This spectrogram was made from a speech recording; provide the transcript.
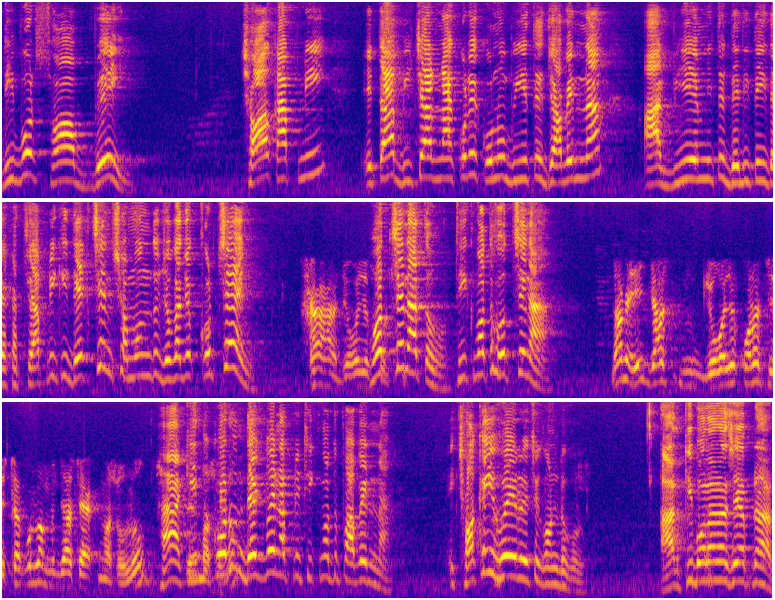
ডিভোর্স হবেই। ছক আপনি এটা বিচার না করে কোনো বিয়েতে যাবেন না আর বিয়ে এমনিতে দেরিতেই দেখাচ্ছে। আপনি কি দেখছেন সম্বন্ধ যোগাযোগ করছেন? হ্যাঁ হ্যাঁ যোগাযোগ হচ্ছে না তো ঠিক মতো হচ্ছে না। না না এই জাস্ট যোগাযোগ করার চেষ্টা করলাম জাস্ট এক মাস হলো। হ্যাঁ কিন্তু করুন দেখবেন আপনি ঠিক মতো পাবেন না। এই ছকেই হয়ে রয়েছে গন্ডগোল। আর কি বলার আছে আপনার?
